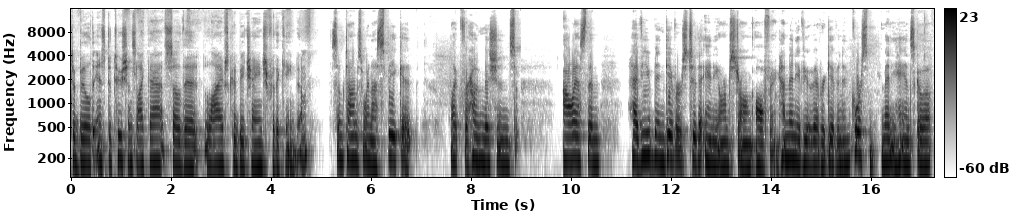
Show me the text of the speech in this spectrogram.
to build institutions like that so that lives could be changed for the kingdom. Sometimes when I speak at, like for home missions, I'll ask them, have you been givers to the Annie Armstrong offering? How many of you have ever given? And of course, many hands go up.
